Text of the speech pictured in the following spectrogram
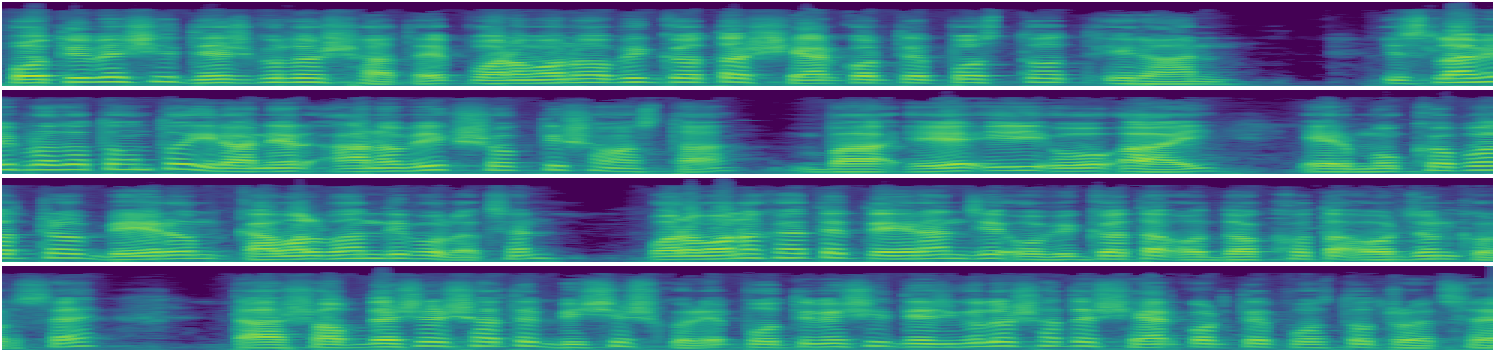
প্রতিবেশী দেশগুলোর সাথে পরমাণু অভিজ্ঞতা শেয়ার করতে প্রস্তুত ইরান। ইসলামী প্রজাতন্ত্র ইরানের আণবিক শক্তি সংস্থা, বা এইওআই এর মুখপাত্র বেরম কামালভান্দি বলেছেন, পরমাণু খাতে তেহরান যে অভিজ্ঞতা ও দক্ষতা অর্জন করছে তা সব দেশের সাথে, বিশেষ করে প্রতিবেশী দেশগুলোর সাথে শেয়ার করতে প্রস্তুত রয়েছে।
